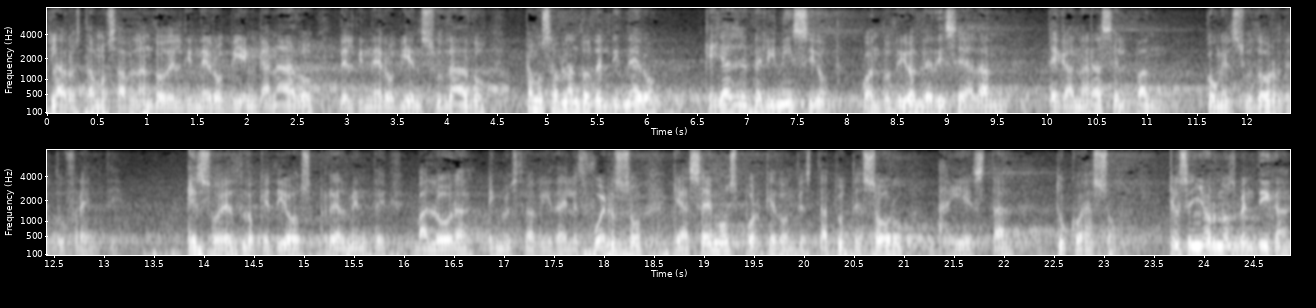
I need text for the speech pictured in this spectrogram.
Claro, estamos hablando del dinero bien ganado, del dinero bien sudado, estamos hablando del dinero que ya desde el inicio, cuando Dios le dice a Adán, te ganarás el pan, con el sudor de tu frente. Eso es lo que Dios realmente valora en nuestra vida, el esfuerzo que hacemos porque donde está tu tesoro, ahí está tu corazón. Que el Señor nos bendiga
